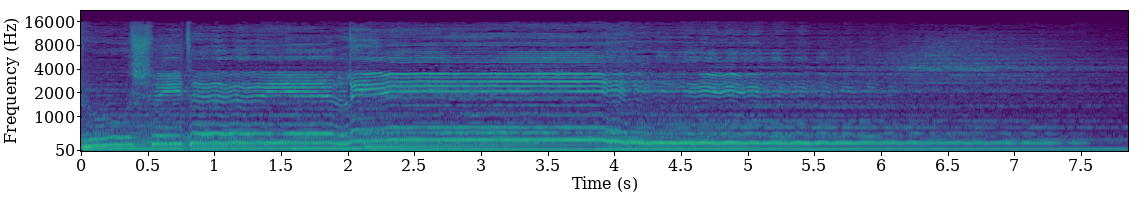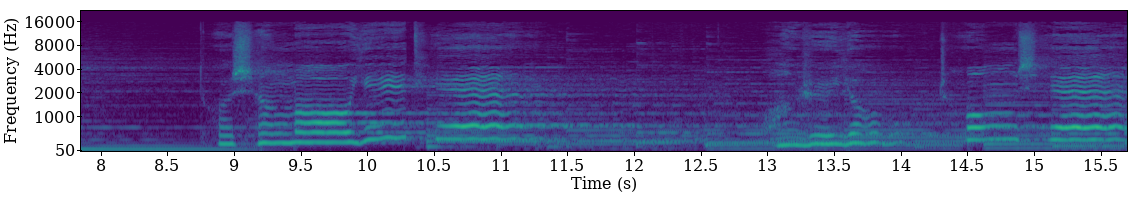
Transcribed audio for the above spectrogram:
如水的夜里。想某一天，往日又重现，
